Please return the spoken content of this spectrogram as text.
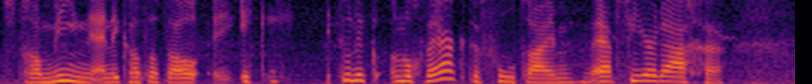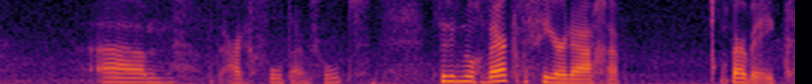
stramien. En ik had dat al, ik, toen ik nog werkte fulltime, ja, vier dagen. Um, aardig fulltime voelt. Toen ik nog werkte vier dagen per week,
